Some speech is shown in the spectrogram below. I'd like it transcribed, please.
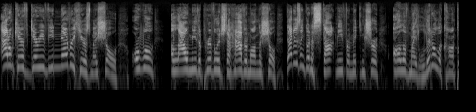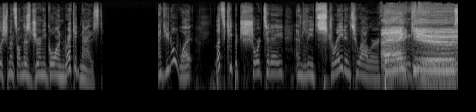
I don't care if Gary Vee never hears my show or will allow me the privilege to have him on the show. That isn't going to stop me from making sure all of my little accomplishments on this journey go unrecognized. And you know what? Let's keep it short today and lead straight into our thank yous.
